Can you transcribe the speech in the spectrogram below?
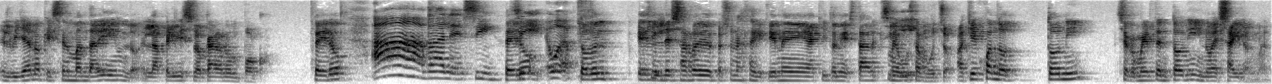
mm, el villano que es el mandarín, lo- en la peli se lo cargan un poco. Pero, Ah, vale, sí. pero sí. Todo el, el sí. desarrollo del personaje que tiene aquí Tony Stark Sí. me gusta mucho. Aquí es cuando Tony se convierte en Tony y no es Iron Man.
